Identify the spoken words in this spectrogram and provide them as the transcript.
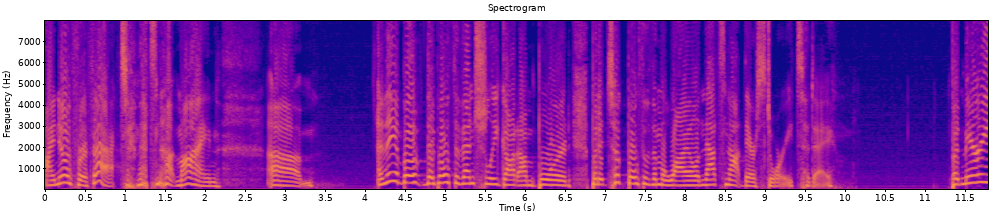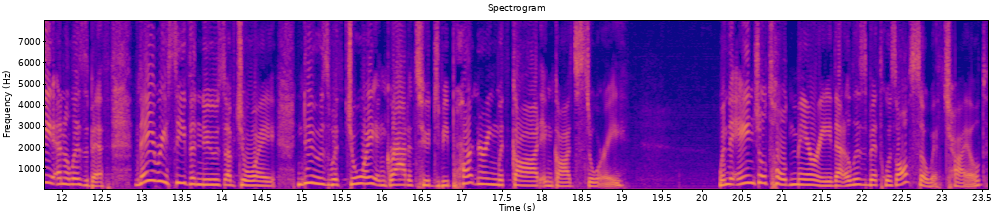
I know for a fact that's not mine. Um, and they they both eventually got on board, but it took both of them a while, and that's not their story today. But Mary and Elizabeth, they received the news of joy, news with joy and gratitude to be partnering with God in God's story. When the angel told Mary that Elizabeth was also with child,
